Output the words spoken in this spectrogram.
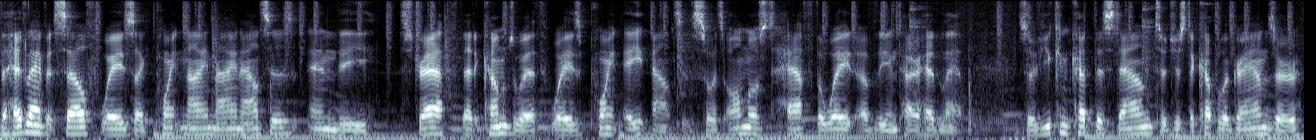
the headlamp itself weighs like 0.99 ounces and the strap that it comes with weighs 0.8 ounces, so it's almost half the weight of the entire headlamp. So if you can cut this down to just a couple of grams or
